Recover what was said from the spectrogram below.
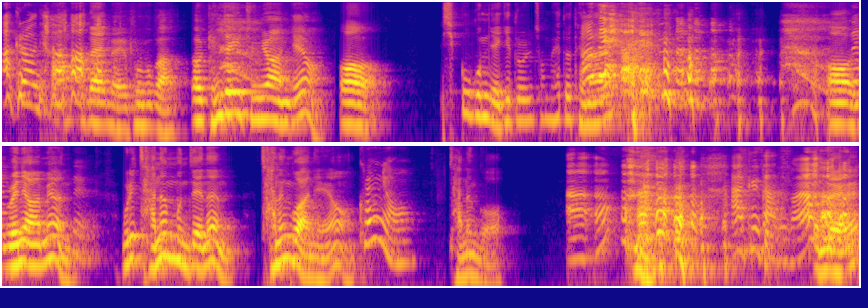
아, 그럼요. 네네, 부부가. 어, 굉장히 중요한 게요. 어, 19금 얘기를 좀 해도 되나요? 네. 어, 네. 왜냐하면 네. 우리 자는 문제는 자는 거 아니에요. 그럼요. 자는 거. 아, 어? 아, 그 자는 거요? 네.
